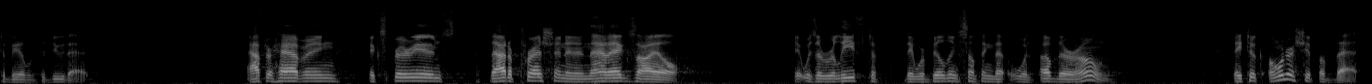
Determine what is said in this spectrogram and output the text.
to be able to do that. After having experienced that oppression and in that exile, it was a relief to they were building something that was of their own. They took ownership of that.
